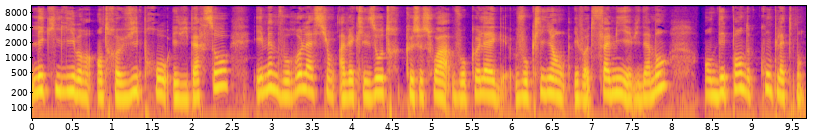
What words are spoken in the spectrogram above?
l'équilibre entre vie pro et vie perso, et même vos relations avec les autres, que ce soit vos collègues, vos clients et votre famille évidemment, en dépendent complètement.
